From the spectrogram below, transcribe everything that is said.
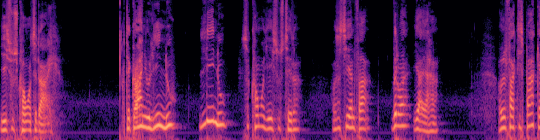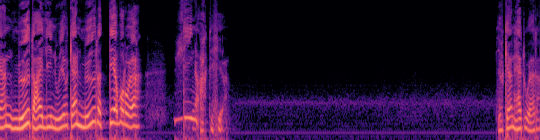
Jesus kommer til dig. Og det gør han jo lige nu. Lige nu, så kommer Jesus til dig. Og så siger han, far, ved du hvad, jeg er her. Og jeg vil faktisk bare gerne møde dig lige nu. Jeg vil gerne møde dig der, hvor du er. Lige nøjagtigt her. Jeg vil gerne have, at du er der.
